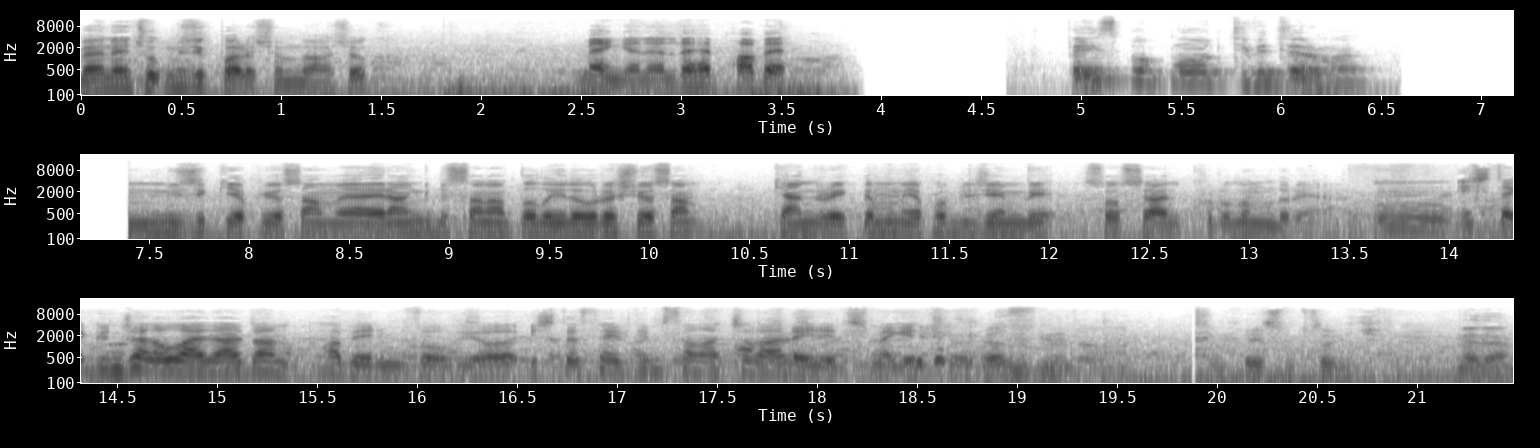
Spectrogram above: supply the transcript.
Ben en çok müzik paylaşıyorum daha çok. Ben genelde hep haber. Facebook mu, Twitter mı? Müzik yapıyorsam veya herhangi bir sanat dalıyla uğraşıyorsam kendi reklamını yapabileceğim bir sosyal kurulumdur yani. İşte güncel olaylardan haberimiz oluyor. İşte sevdiğim sanatçılarla iletişime geçiyoruz. Facebook tabii ki. Neden?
